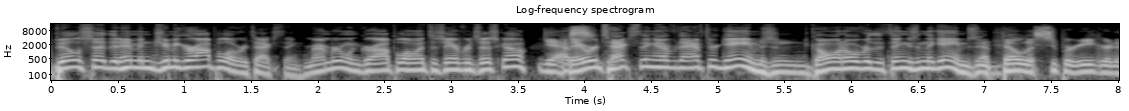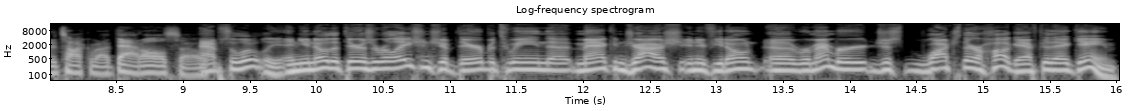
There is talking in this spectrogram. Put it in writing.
Bill said that him and Jimmy Garoppolo were texting. Remember when Garoppolo went to San Francisco? Yes. They were texting after, after games and going over the things in the games. Yeah, And Bill was super eager to talk about that also. Absolutely. And you know that there's a relationship there between uh, Mac and Josh. And if you don't uh, remember, just watch their hug after that game.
